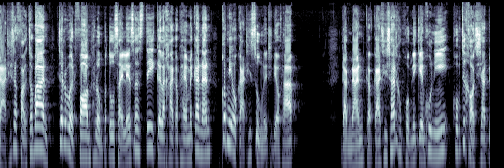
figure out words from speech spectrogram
กาสที่ทางฝั่งเจ้าบ้านจะระเบิดฟอร์มถล่มประตูใส่เลสเตอร์ซิตี้เกินราคากระแพงเมกานั้น ก็มีโอกาสที่สูงเลยทีเดียวครับ ดังนั้นกับการชี้ชัดของผมในเกมคู่นี้ ผมจึงขอชี้ชัดไป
